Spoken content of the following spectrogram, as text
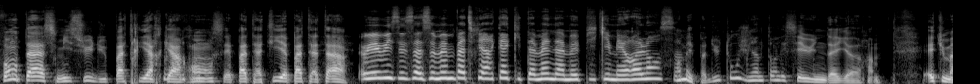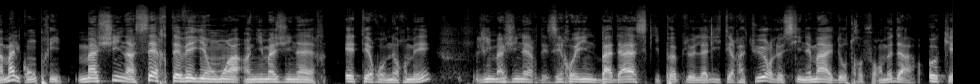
fantasme issu du patriarcat rance et patati et patata. Oui, oui, c'est ça, ce même patriarcat qui t'amène à me piquer mes relances. Non, mais pas du tout, je viens de t'en laisser une d'ailleurs. Et tu m'as mal compris. Machine a certes éveillé en moi un imaginaire hétéronormé, l'imaginaire des héroïnes badass qui peuplent la littérature, le cinéma et d'autres formes d'art. Ok.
